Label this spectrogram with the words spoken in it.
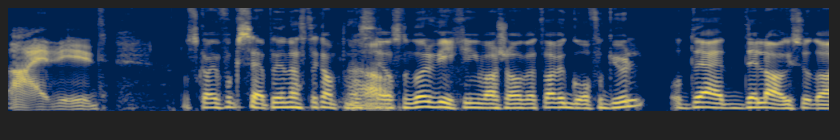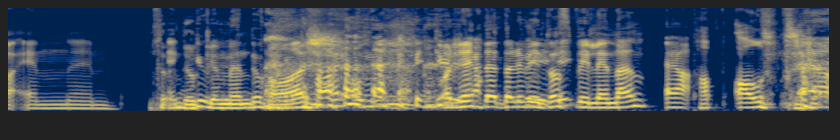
Nei, vi nå skal vi fokusere på de neste kampene og se Ja. åssen det går. Viking var sånn, vet du hva, vi går for gull. Og det, det lages jo da en, Dokumentar. Og rett etter de begynte å spille inn den, Ja. tapt alt. Ja.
